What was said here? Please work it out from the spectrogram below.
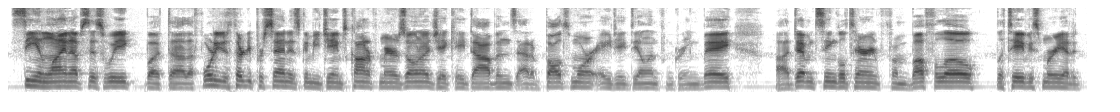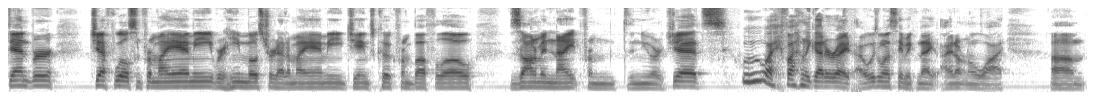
see in lineups this week, but uh, the 40 to 30% is going to be James Conner from Arizona, J.K. Dobbins out of Baltimore, A.J. Dillon from Green Bay, uh, Devin Singletary from Buffalo, Latavius Murray out of Denver, Jeff Wilson from Miami, Raheem Mostert out of Miami, James Cook from Buffalo, Zonovan Knight from the New York Jets. Woo, I finally got it right. I always want to say McKnight. I don't know why. Um,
